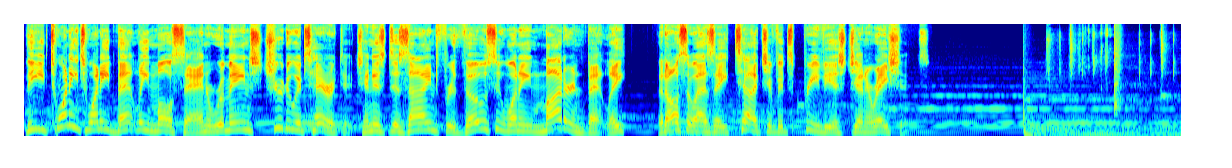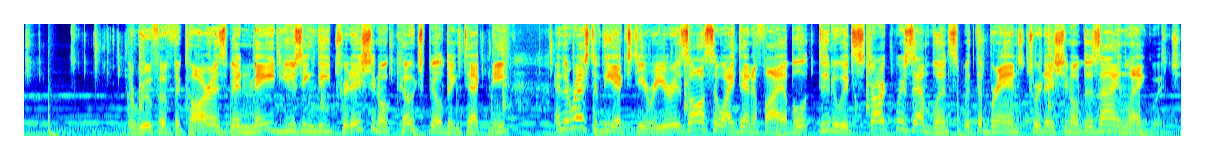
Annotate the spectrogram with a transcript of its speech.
the 2020 Bentley Mulsanne remains true to its heritage and is designed for those who want a modern Bentley that also has a touch of its previous generations. The roof of the car has been made using the traditional coach building technique, and the rest of the exterior is also identifiable due to its stark resemblance with the brand's traditional design language.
